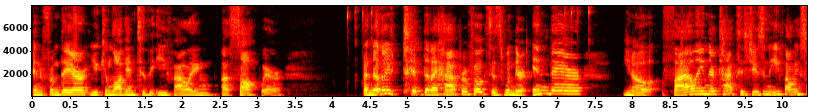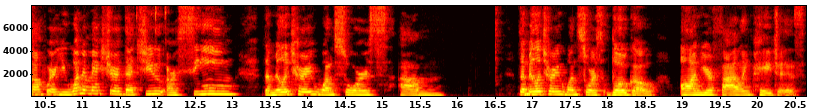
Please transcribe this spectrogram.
And from there, you can log into the e filing uh, software. Another tip that I have for folks is when they're in there, you know, filing their taxes using the e filing software, you want to make sure that you are seeing the Military OneSource, um, the Military OneSource logo on your filing pages.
